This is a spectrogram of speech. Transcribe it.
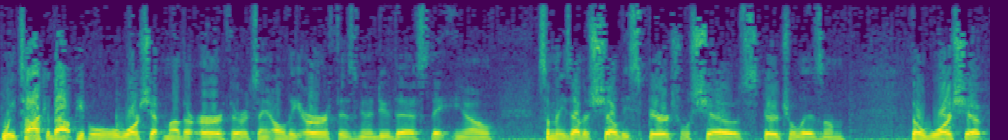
we talk about people will worship Mother Earth. They're saying, "Oh, the Earth is going to do this." They, you know, some of these other show, these spiritual shows, spiritualism, they'll worship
